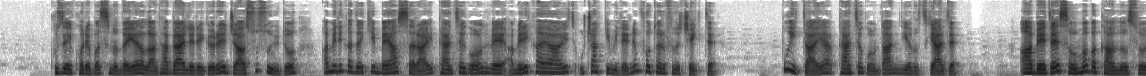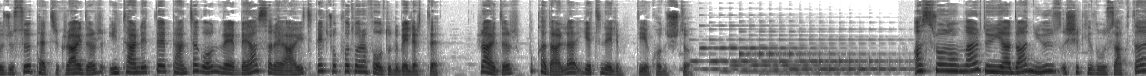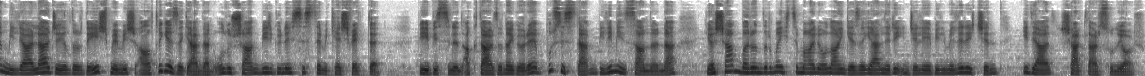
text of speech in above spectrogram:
Kuzey Kore basınında yer alan haberlere göre casus uydu, Amerika'daki Beyaz Saray, Pentagon ve Amerika'ya ait uçak gemilerinin fotoğrafını çekti. Bu iddiaya Pentagon'dan yanıt geldi. ABD Savunma Bakanlığı sözcüsü Patrick Ryder, internette Pentagon ve Beyaz Saray'a ait pek çok fotoğraf olduğunu belirtti. Ryder, bu kadarla yetinelim diye konuştu. Astronomlar dünyadan 100 ışık yılı uzakta milyarlarca yıldır değişmemiş 6 gezegenden oluşan bir güneş sistemi keşfetti. BBC'nin aktardığına göre bu sistem bilim insanlarına yaşam barındırma ihtimali olan gezegenleri inceleyebilmeleri için ideal şartlar sunuyor.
